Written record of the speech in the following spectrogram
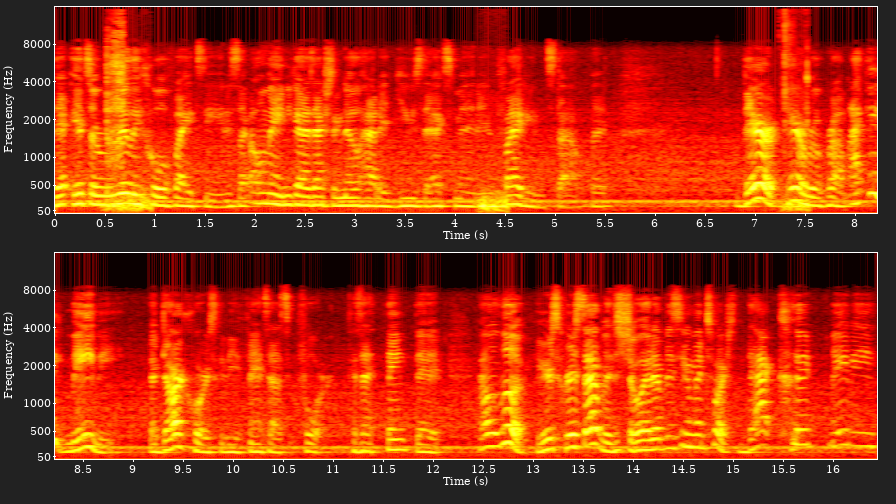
it's a really cool fight scene. It's like, oh man, you guys actually know how to use the X Men in fighting style. But they're they're a real problem. I think maybe a dark horse could be Fantastic Four because I think that oh look, here's Chris Evans showing up as Human Torch. That could maybe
